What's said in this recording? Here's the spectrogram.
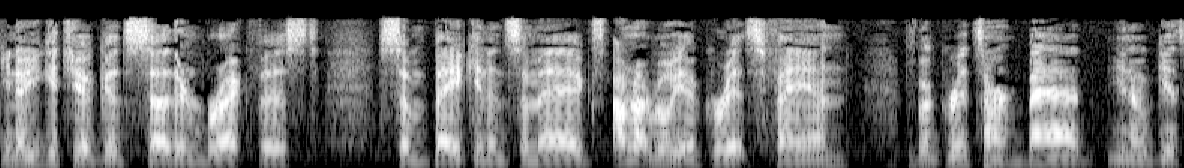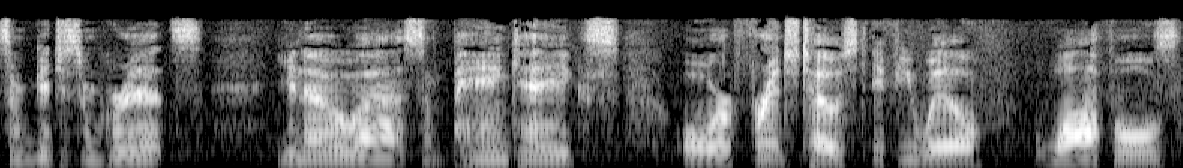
You know, you get you a good southern breakfast, some bacon and some eggs. I'm not really a grits fan, But grits aren't bad. You know, get some get you some grits. You know, uh, some pancakes or French toast, if you will, waffles.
